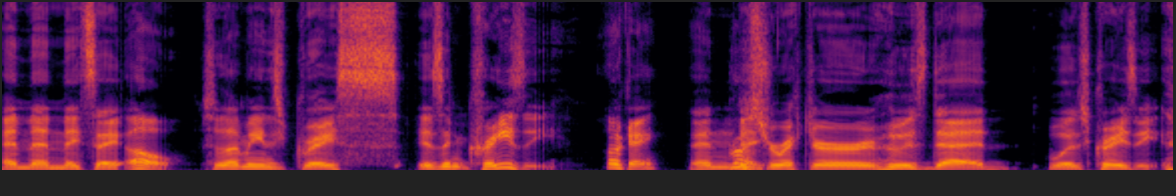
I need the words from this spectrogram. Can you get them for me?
And then they say, oh, so that means Grace isn't crazy. Okay. And Right. Mr. Richter, who is dead, was crazy.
